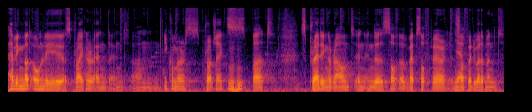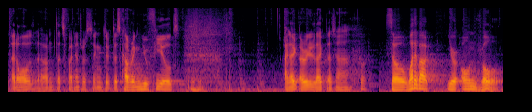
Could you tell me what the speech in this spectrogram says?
having not only Spryker and, and um, e-commerce projects, mm -hmm. but spreading around in, in the so uh, web software, yeah. software development at all. Um, that's quite interesting, D discovering new fields. Mm -hmm. I like. I really like that. Yeah. Cool. So, what about your own role?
